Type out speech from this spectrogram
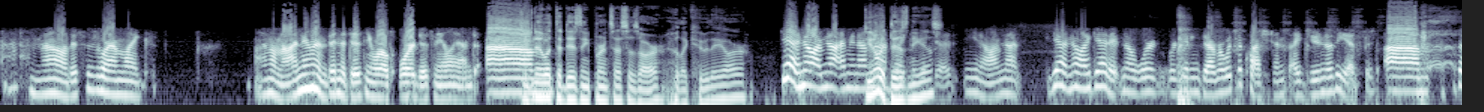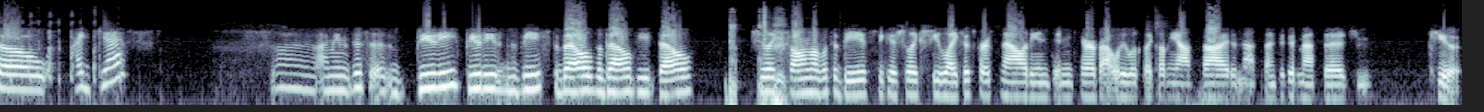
I don't know. This is where I'm like, I don't know. I never been to Disney World or Disneyland. Do Um, you know what the Disney princesses are? Like who they are? yeah, no, I'm not. I mean, I'm Do you know not, what Disney like, is? You know, I'm not. Yeah, no, I get it. No, we're we're getting dumber with the questions. I do know the answers. Um, so I guess. Uh, I mean, this is Beauty, Beauty the Beast, the Belle, the Belle, Beat Belle. She like fell in love with the Beast because she like she liked his personality and didn't care about what he looked like on the outside, and that sent a good message. And cute. don't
